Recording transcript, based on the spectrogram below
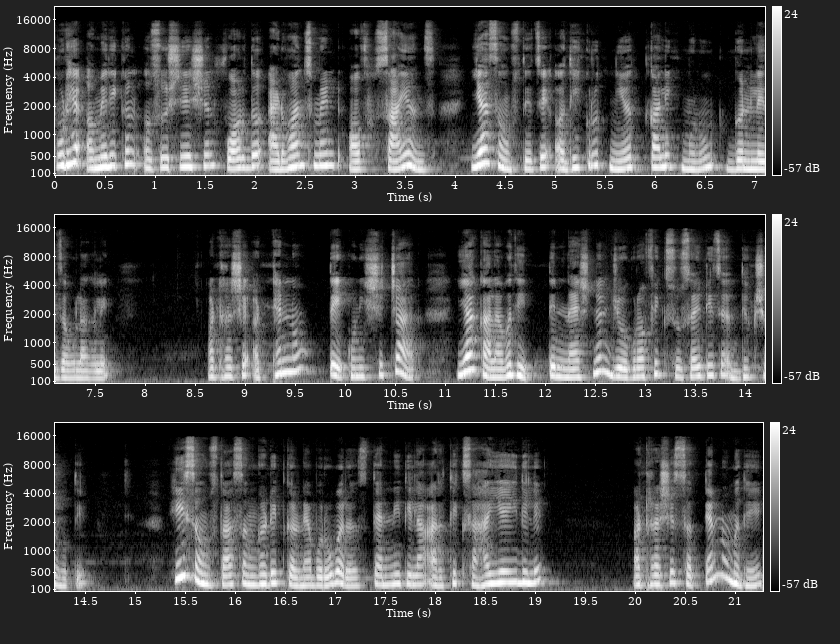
पुढे American association for the advancement of science या संस्थेचे अधिकृत नियतकालिक म्हणून गणले जाऊ लागले. अठराशे अठ्ठ्याण्णव ते एकोणीसशे चार या कालावधीत ते नॅशनल जिओग्राफिक सोसायटीचे अध्यक्ष होते. ही संस्था संघटित करण्याबरोबरच त्यांनी तिला आर्थिक सहाय्यही दिले. अठराशे सत्त्याण्णवमध्ये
